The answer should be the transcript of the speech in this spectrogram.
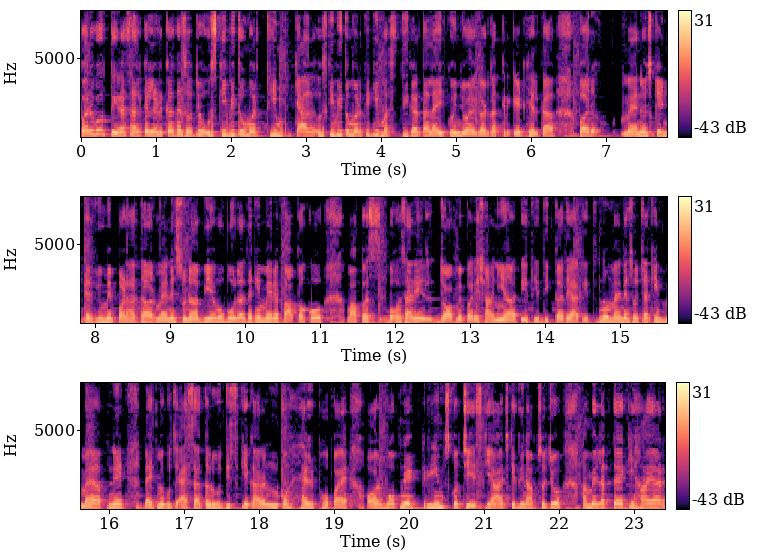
पर वो तेरह साल का लड़का का सोचो, उसकी भी तो उम्र थी, क्या, उसकी भी तो उम्र थी कि मस्ती करता लाइफ को एंजॉय करता क्रिकेट खेलता, पर मैंने उसके इंटरव्यू में पढ़ा था और मैंने सुना भी है। वो बोल रहा था कि मेरे पापा को वापस बहुत सारे जॉब में परेशानियाँ आती थी, दिक्कतें आती थी। तो मैंने सोचा कि मैं अपने लाइफ में कुछ ऐसा करूँ जिसके कारण उनको हेल्प हो पाए और वो अपने ड्रीम्स को चेस किया। आज के दिन आप सोचो, हमें लगता है कि हाँ यार,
